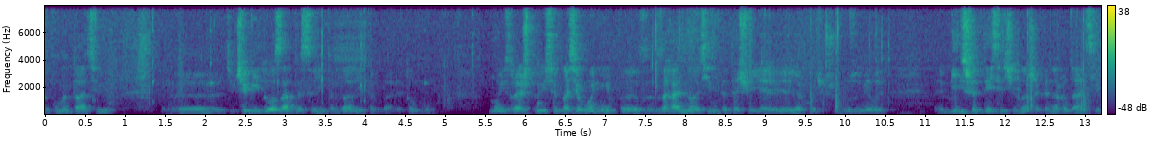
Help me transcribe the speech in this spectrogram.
документацію е, чи відеозаписи і так далі. І так далі. Тому, ну і зрештою, на сьогодні загальна оцінка те, що є, я- хочу, щоб розуміли, більше тисячі наших енергодарців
